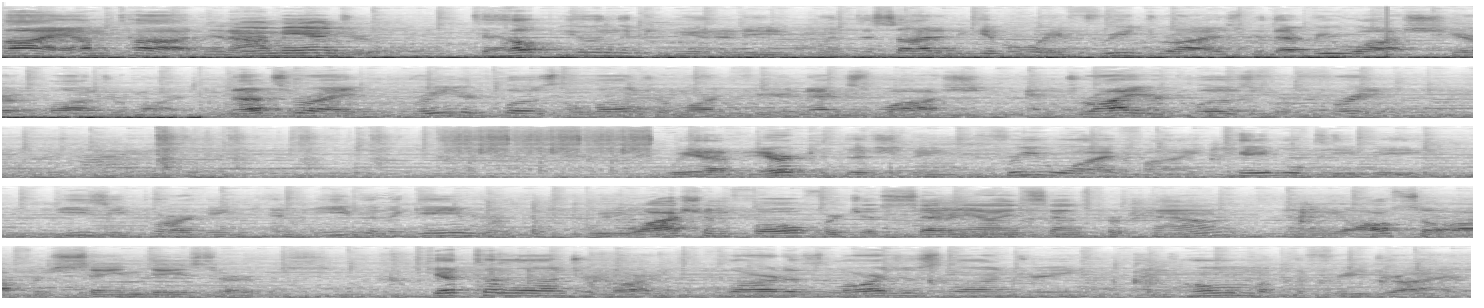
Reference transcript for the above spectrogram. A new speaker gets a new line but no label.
Hi, I'm Todd.
And I'm Andrew.
To help you in the community, we've decided to give away free dries with every wash here at Laundromart. That's right, bring your clothes to Laundromart for your next wash and dry your clothes for free. We have air conditioning, free Wi-Fi, cable TV, easy parking, and even a game room.
We wash in full for just 79 cents per pound, and we also offer same-day service.
Get to Laundromart, Florida's largest laundry and home of the free dryer.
